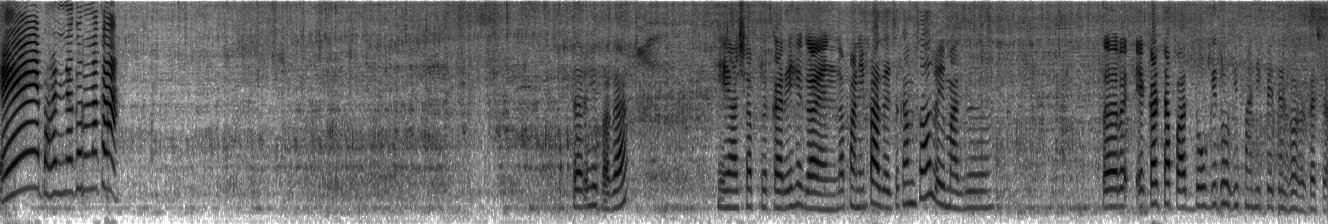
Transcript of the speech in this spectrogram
ए! तर हे बघा हे अशा प्रकारे हे गायांना पाणी पाजायचं काम चालू आहे माझं. तर एका टपात दोघी दोघी पाणी पितात बघा कशा.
